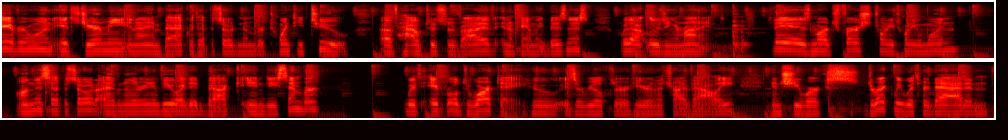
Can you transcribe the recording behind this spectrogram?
Hey everyone, it's Jeremy, and I am back with episode number 22 of How to Survive in a Family Business Without Losing Your Mind. Today is March 1st, 2021. On this episode, I have another interview I did back in December with April Duarte, who is a realtor here in the Tri Valley, and she works directly with her dad and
